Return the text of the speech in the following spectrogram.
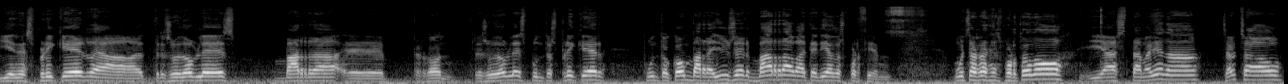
y en Spreaker a www barra, eh, perdón, www.spreaker.com barra user barra batería 2%. Muchas gracias por todo y hasta mañana. Chao, chao.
